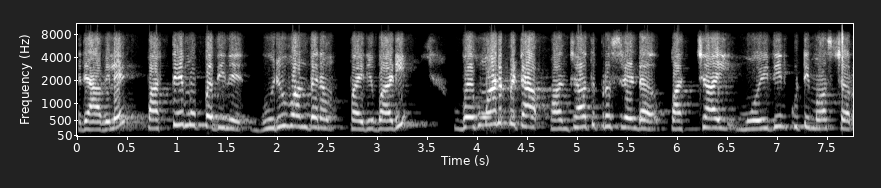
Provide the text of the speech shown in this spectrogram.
രാവിലെ പത്തേ മുപ്പതിന് ഗുരുവന്ദനം പരിപാടി. ബഹുമാനപ്പെട്ട പഞ്ചായത്ത് പ്രസിഡന്റ് പച്ചായി മൊയ്തീൻകുട്ടി മാസ്റ്റർ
